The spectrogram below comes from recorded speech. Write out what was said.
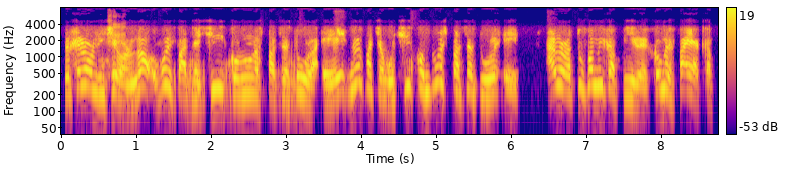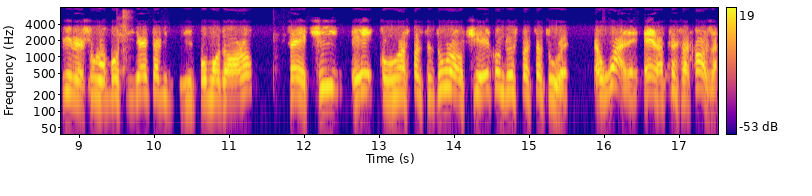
Perché loro dicevano, no, voi fate C con una spazzatura E, noi facciamo C con due spazzature E. Allora tu fammi capire come fai a capire su una bottiglietta di, di pomodoro se è C E con una spazzatura o C E con due spazzature. È uguale, è la stessa cosa,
